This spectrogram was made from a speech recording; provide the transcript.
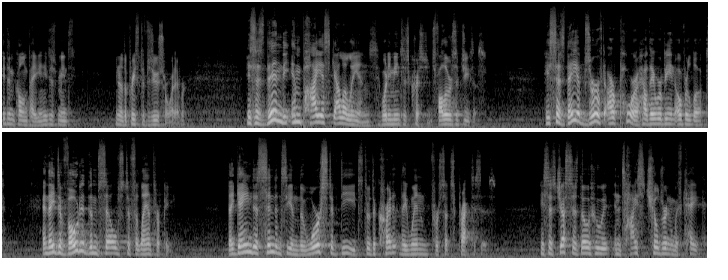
he didn't call them pagan, he just means, you know, the priest of Zeus or whatever. He says, Then the impious Galileans, what he means is Christians, followers of Jesus, he says, they observed our poor, how they were being overlooked, and they devoted themselves to philanthropy. They gained ascendancy in the worst of deeds through the credit they win for such practices. He says, just as those who entice children with cake,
